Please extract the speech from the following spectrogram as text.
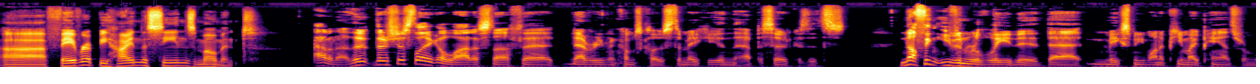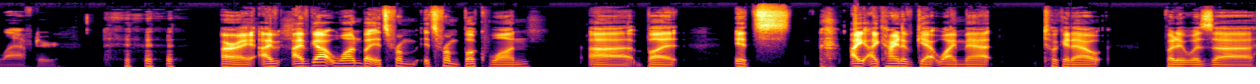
uh favorite behind the scenes moment I don't know. There, there's just like a lot of stuff that never even comes close to making in the episode because it's nothing even related that makes me want to pee my pants from laughter. All right, I've I've got one, but it's from it's from book one. Uh, but it's I I kind of get why Matt took it out, but it was uh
